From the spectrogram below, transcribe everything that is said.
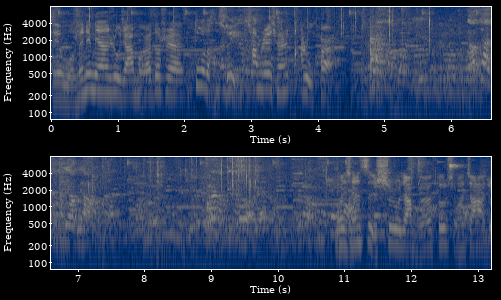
对我们那边的肉夹馍都是剁的很碎，他们这全是大肉块儿。凉菜什么要不要？三个冰的。我以前自己吃肉夹馍都喜欢加辣椒，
